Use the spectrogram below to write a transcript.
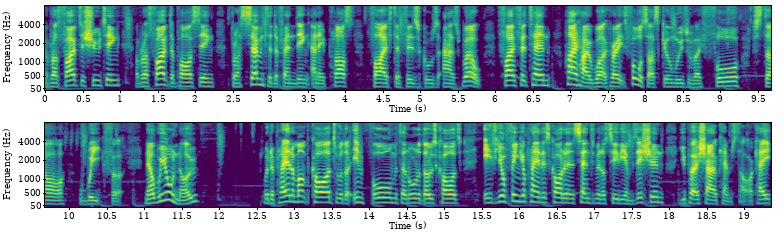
a plus 5 to shooting, a plus 5 to passing, a plus 7 to defending, and a plus 5 to physicals as well. 5 for 10, high high work rates, 4 star skill moves with a 4 star weak foot. Now we all know with the player of the month cards, with the informed and all of those cards, if you think you're playing this card in a centre mid or CDM position, you put a Shadow Chem style, okay?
